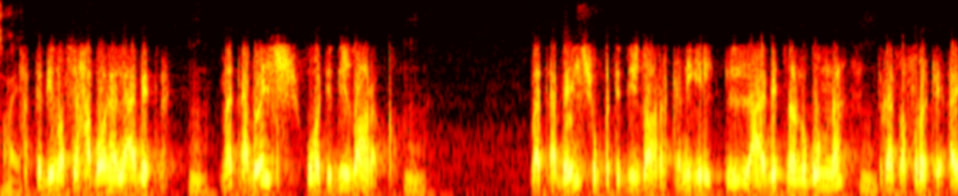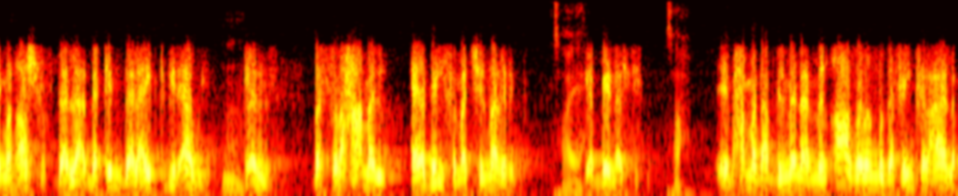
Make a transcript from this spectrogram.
صحيح. حتى دي نصيحة بقولها للاعبتنا ما تقابلش وما تديش ظهرك. ما تقابلش وما تديش ظهرك. هنيجي للاعبتنا نجومنا في كأس أفريقيا أيمن أشرف. ده لا ده كنز ده لعيب كبير قوي. كنز. بس راح عمل قابل في ماتش المغرب. صحيح. جاب بينالتي. صح. محمد عبد المنعم من أعظم المدافعين في العالم.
